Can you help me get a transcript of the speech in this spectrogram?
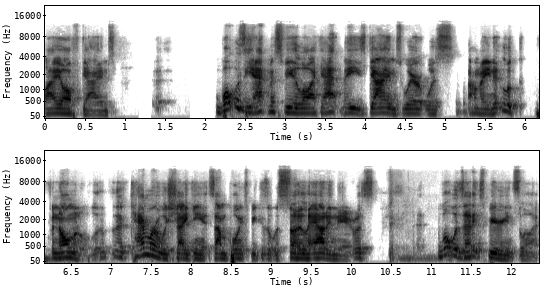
playoff games, what was the atmosphere like at these games where it was i mean it looked phenomenal. The camera was shaking at some points because it was so loud in there. It was what was that experience like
